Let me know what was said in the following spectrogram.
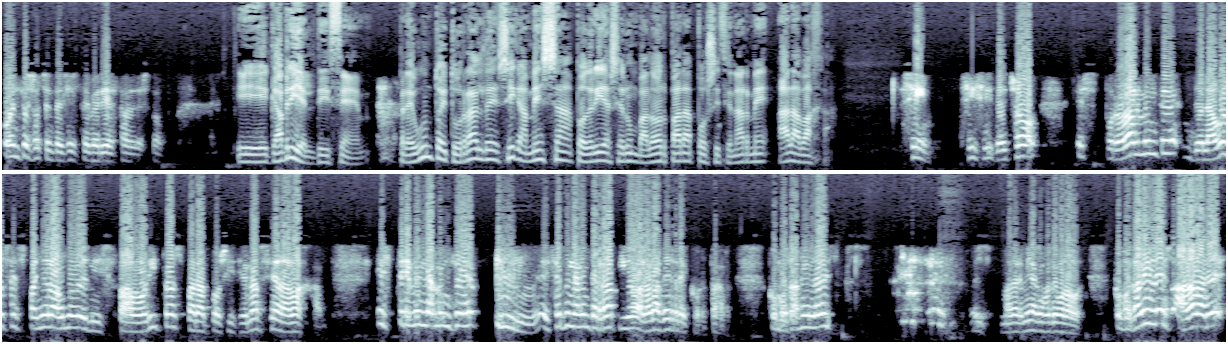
o en 3,86 debería estar el stop. Y Gabriel dice, pregunto a Iturralde, siga mesa podría ser un valor para posicionarme a la baja. Sí, sí, sí. De hecho, es probablemente de la bolsa española uno de mis favoritos para posicionarse a la baja. Es tremendamente, es tremendamente rápido a la hora de recortar, como también lo es, madre mía, cómo tengo la voz, como también lo es a la hora de,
